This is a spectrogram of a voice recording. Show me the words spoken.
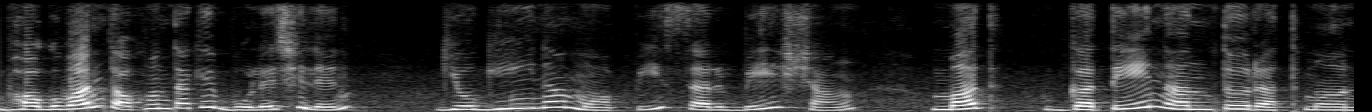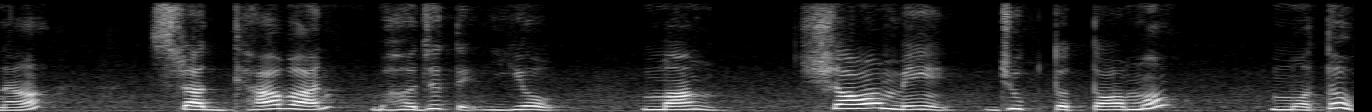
ভগবান তখন তাকে বলেছিলেন যোগীনা মপি সর্বেশাং মদ গতেনান্তরত্মনা শ্রদ্ধাবান ভজতে ইয় মাং স মে যুক্ততম মত।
